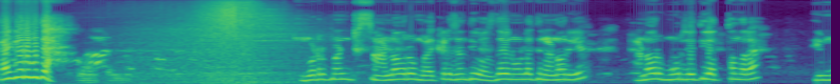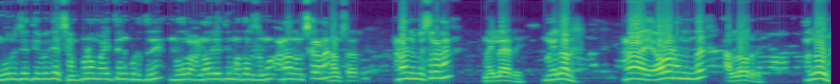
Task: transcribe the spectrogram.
ಥ್ಯಾಂಕ್ ಯು ರೀ ಮತ್ತೆ ನೋಡ್ರಿ ಫ್ರೆಂಡ್ಸ್ ಅಣ್ಣವರು ಮೊಳಕೆಡ್ ಸಂತಿ ಹೊಸದಾಗಿ ನೋಡ್ಲತ್ತೀನಿ ಅಣ್ಣವ್ರಿಗೆ. ಅಣ್ಣವ್ರು ಮೂರು ಜೊತೆ ಎತ್ತಂದ್ರೆ. ಈ ಮೂರು ಜೊತೆ ಬಗ್ಗೆ ಸಂಪೂರ್ಣ ಮಾಹಿತಿಯನ್ನು ಕೊಡ್ತೀನಿ. ಮೊದಲು ಅಣ್ಣವ್ರ ಜೊತೆ ಮಾತಾಡ್ಸಮ್ಮ ಅಣ್ಣ ನಮಸ್ಕಾರ ಅಣ್ಣ. ನಮ್ ಸರ್ ಅಣ್ಣ ನಿಮ್ಮ ಹೆಸರು ಅಣ್ಣ ಮೈಲಾರಿ. ಮೈಲಾರ್. ಅಣ್ಣ ಯಾವ ಅಣ್ಣ ನಿಮ್ದು ಅಲ್ಲೋರ್ರಿ ಅಲ್ಲೋರ್.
